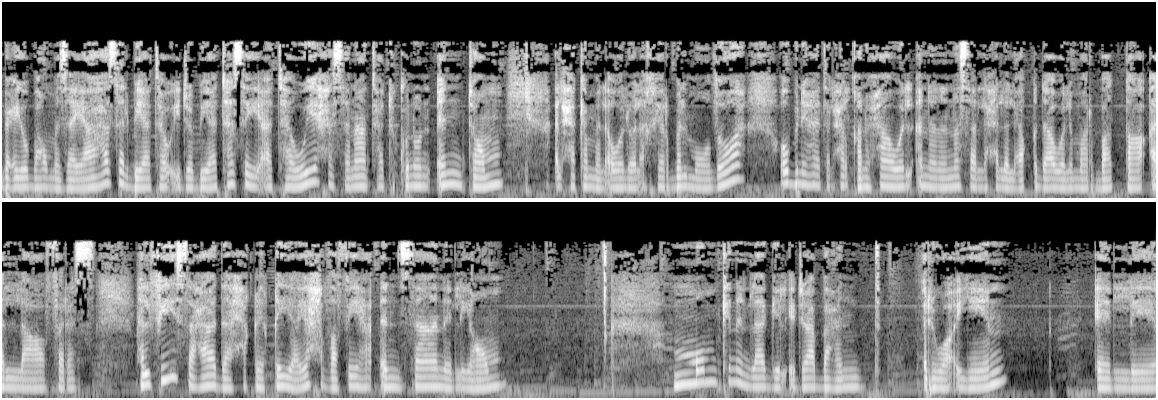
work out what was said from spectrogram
بعيوبها ومزاياها سلبياتها وإيجابياتها سيئاتها وحسناتها تكونون أنتم الحكم الأول والأخير بالموضوع. وبنهاية الحلقة نحاول أننا نصل لحل العقدة ولمربط الفرس هل في سعادة حقيقية يحظى فيها إنسان اليوم؟ ممكن نلاقي الإجابة عند روائيين اللي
